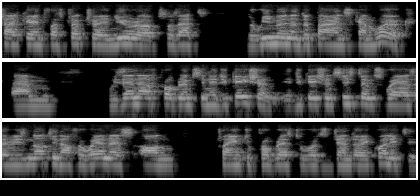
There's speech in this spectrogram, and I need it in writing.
childcare infrastructure in Europe so that the women and the parents can work. Um, we then have problems in education, education systems where there is not enough awareness on trying to progress towards gender equality.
